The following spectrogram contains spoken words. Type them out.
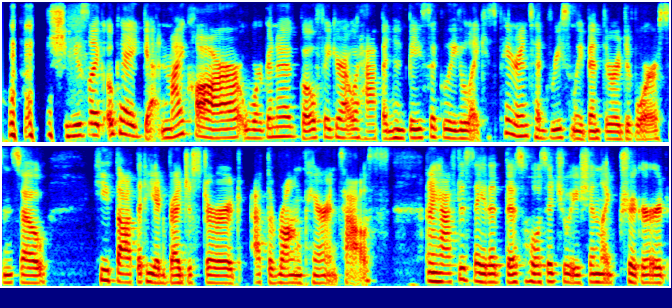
She's like, okay, get in my car. We're going to go figure out what happened. And basically, like his parents had recently been through a divorce. And so he thought that he had registered at the wrong parent's house. And I have to say that this whole situation like triggered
